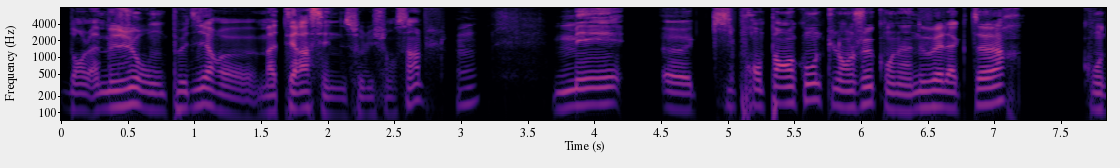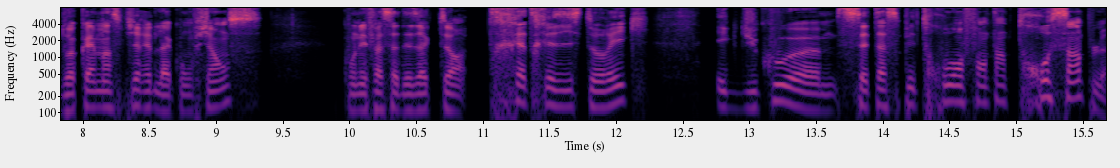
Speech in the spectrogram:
dans la mesure où on peut dire euh, Matera c'est une solution simple, Mhm. mais euh, qui prend pas en compte l'enjeu qu'on a un nouvel acteur, qu'on doit quand même inspirer de la confiance, qu'on est face à des acteurs très très historiques et que du coup euh, cet aspect trop enfantin, trop simple,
